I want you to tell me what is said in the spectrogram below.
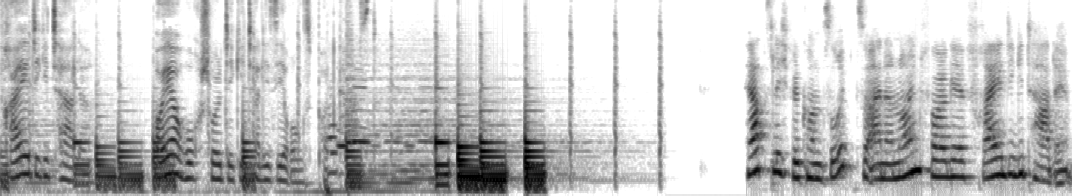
Freie Digitale, euer Hochschuldigitalisierungspodcast. Herzlich willkommen zurück zu einer neuen Folge Freie Digitale.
